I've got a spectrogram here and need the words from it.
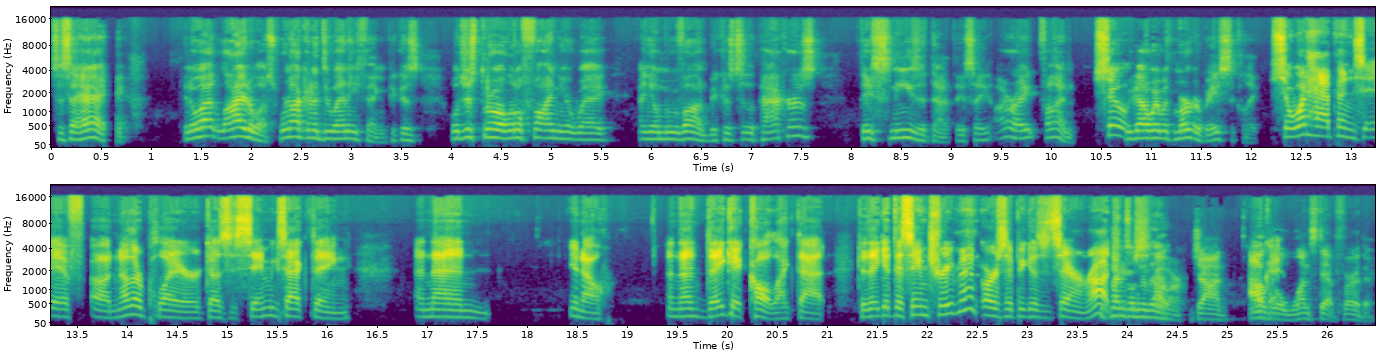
to say hey you know what lie to us we're not going to do anything because we'll just throw a little fine your way and you'll move on because to the packers they sneeze at that they say all right fine So we got away with murder basically So what happens if another player does the same exact thing and then you know and then they get caught like that? Do they get the same treatment or is it because it's Aaron Rodgers? depends on who they Oh, are John, I'll Okay. go one step further.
